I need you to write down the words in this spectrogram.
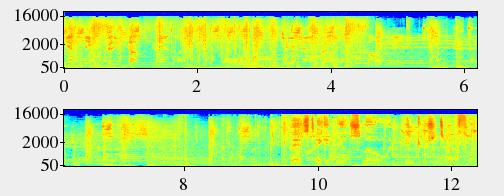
Kid pretty tough to. Two tough, really, kid. Boys. take it real slow when pin cushions are afoot.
